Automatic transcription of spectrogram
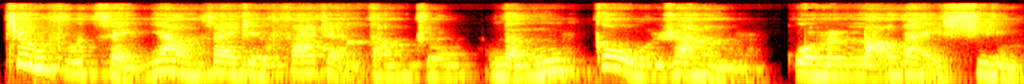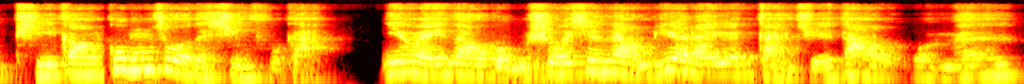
政府怎样在这个发展当中能够让我们老百姓提高工作的幸福感？因为呢，我们说现在我们越来越感觉到我们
